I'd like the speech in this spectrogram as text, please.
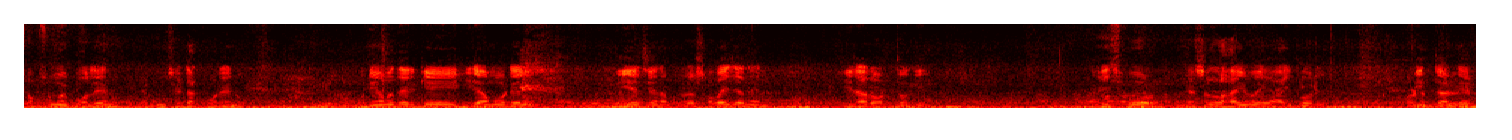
সবসময় বলেন এবং সেটা করেনও। উনি আমাদেরকে হীরা মডেল দিয়েছেন, আপনারা সবাই জানেন, হীরার অর্থ কী? H for national highway I for internet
